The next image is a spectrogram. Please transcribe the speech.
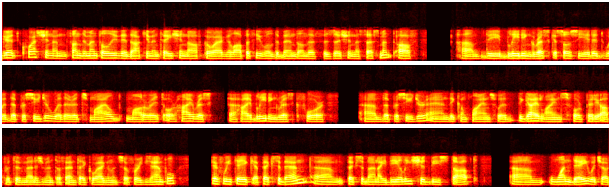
good question, and fundamentally, the documentation of coagulopathy will depend on the physician assessment of um, the bleeding risk associated with the procedure, whether it's mild, moderate, or high risk a high bleeding risk for um, the procedure and the compliance with the guidelines for perioperative management of anticoagulants. So, for example, if we take apixaban, um, apixaban ideally should be stopped um, one day, which are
